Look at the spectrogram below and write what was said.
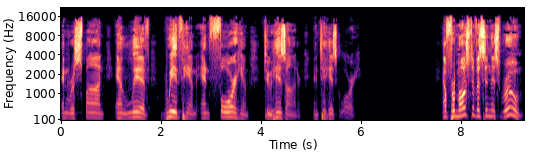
and respond and live with Him and for Him to His honor and to His glory. Now, for most of us in this room,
